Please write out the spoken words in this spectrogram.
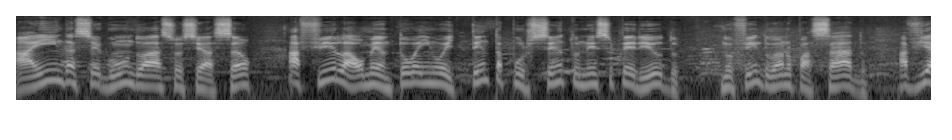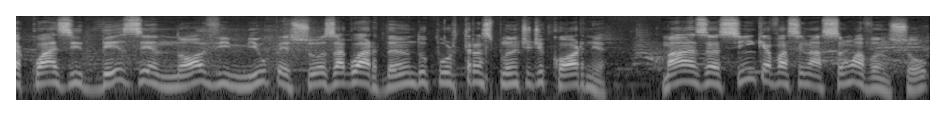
Ainda segundo a associação, a fila aumentou em 80% nesse período. No fim do ano passado, havia quase 19 mil pessoas aguardando por transplante de córnea. Mas assim que a vacinação avançou,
